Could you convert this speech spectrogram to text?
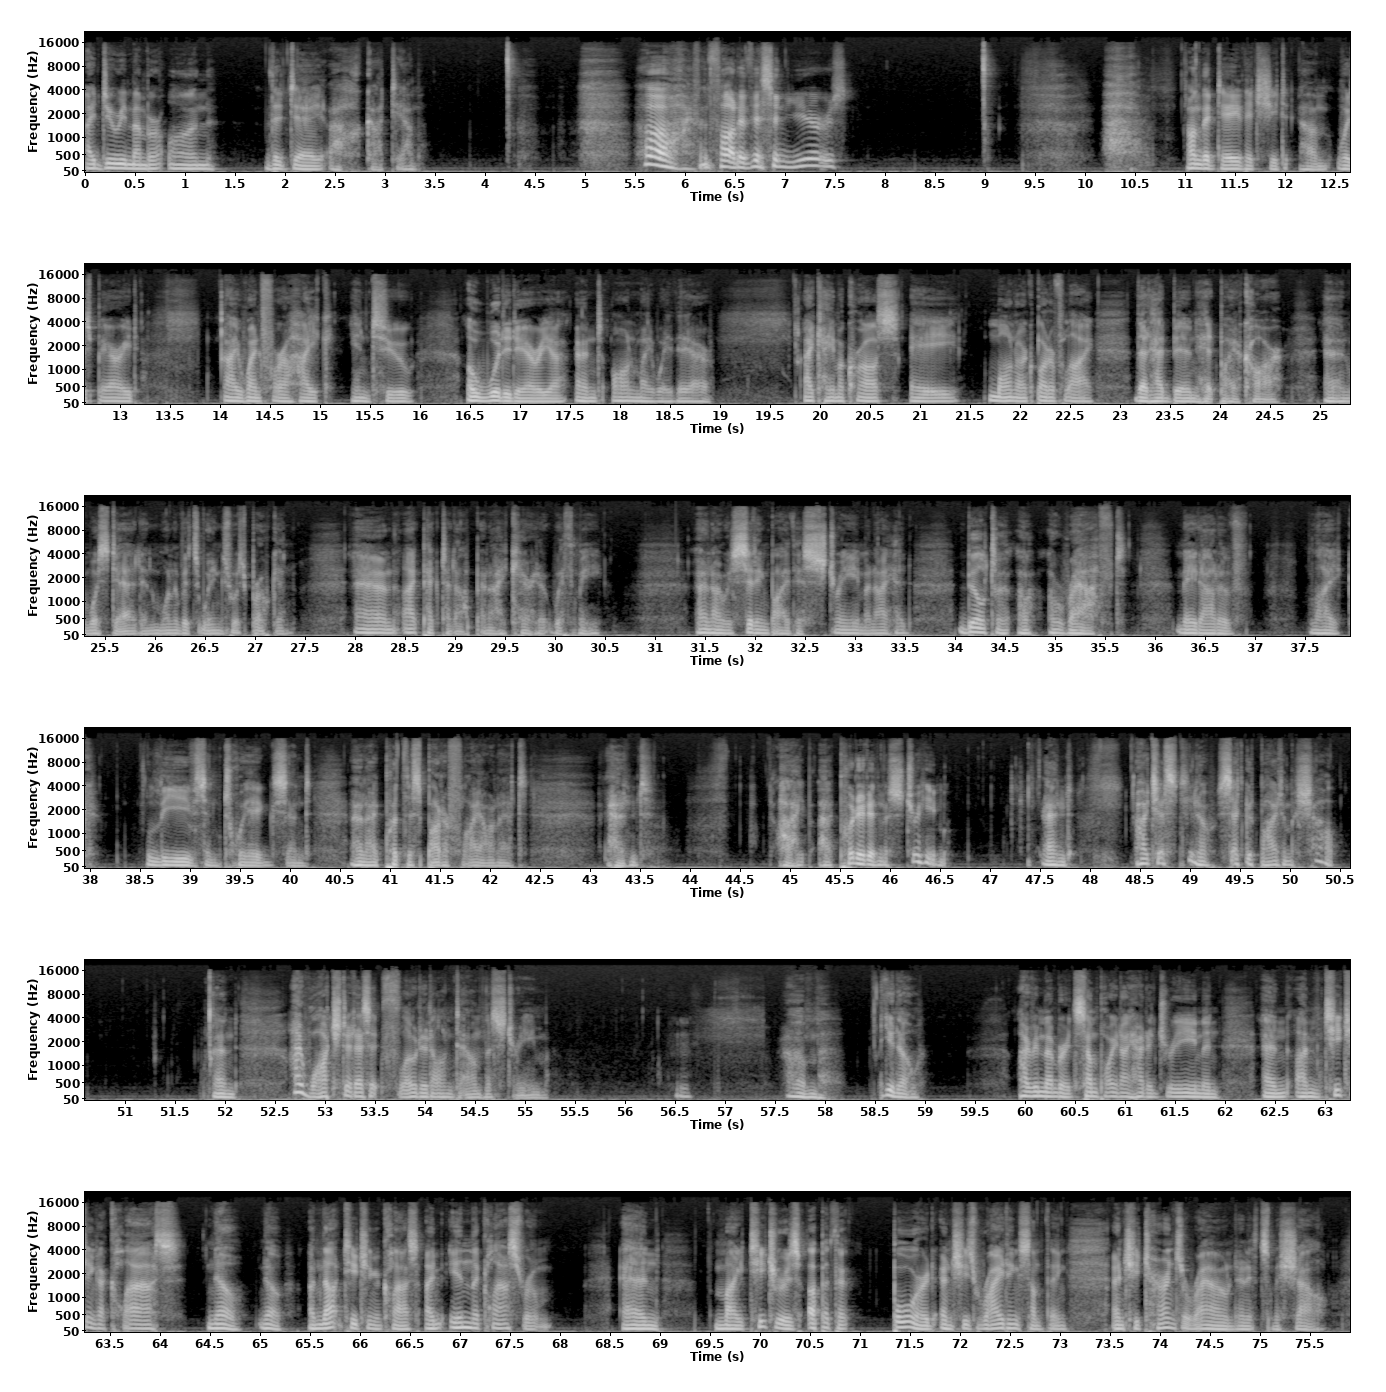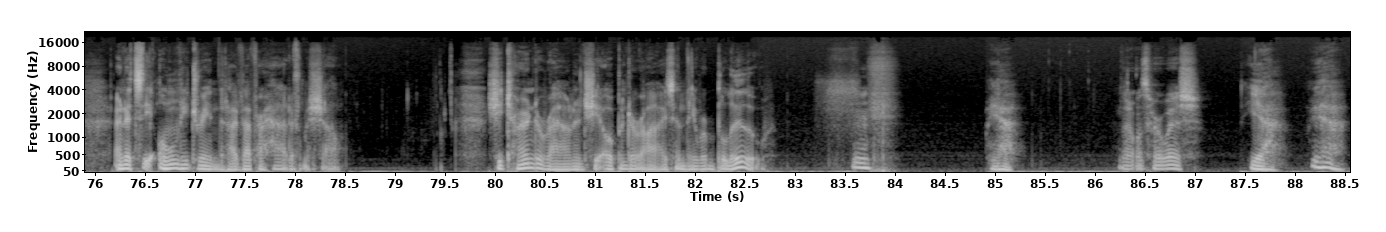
I do remember on the day, oh, goddamn. Oh, I haven't thought of this in years. On the day that she um, was buried, I went for a hike into a wooded area, and on my way there, I came across a monarch butterfly that had been hit by a car and was dead, and one of its wings was broken. And I picked it up and I carried it with me. And I was sitting by this stream, and I had built a, a, a raft made out of like leaves and twigs and and I put this butterfly on it and I I put it in the stream and I just, you know, said goodbye to Michelle. And I watched it as it floated on down the stream. Hmm. Um, you know, I remember at some point I had a dream and and I'm teaching a class. No, no, I'm not teaching a class. I'm in the classroom and my teacher is up at the board and she's writing something and she turns around and it's Michelle. And it's the only dream that I've ever had of Michelle. She turned around and she opened her eyes and they were blue. Hmm. Yeah. That was her wish. Yeah. Yeah.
